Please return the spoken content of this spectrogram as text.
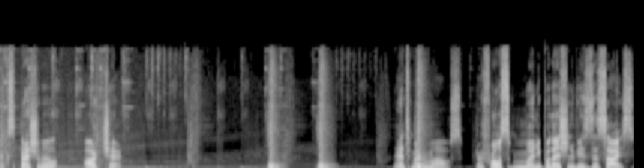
Expressional Archer. Ant-Man Mouse, performs manipulation with the size.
